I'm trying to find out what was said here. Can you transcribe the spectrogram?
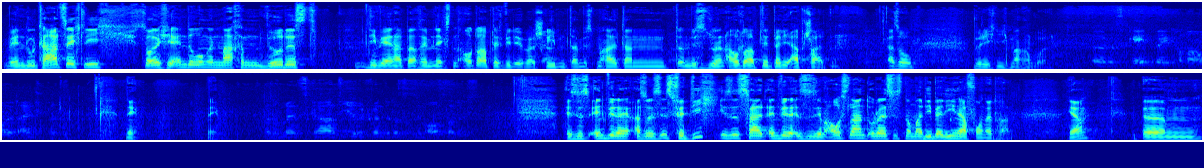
Wenn du tatsächlich solche Änderungen machen würdest, die werden halt bei dem nächsten Auto-Update wieder überschrieben. Da müsste man halt dann, dann müsstest du ein Auto-Update bei dir abschalten. Also würde ich nicht machen wollen. Es ist entweder, also es ist für dich, ist es halt, entweder ist es im Ausland oder es ist nochmal die Berliner vorne dran. Ja? Ähm,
